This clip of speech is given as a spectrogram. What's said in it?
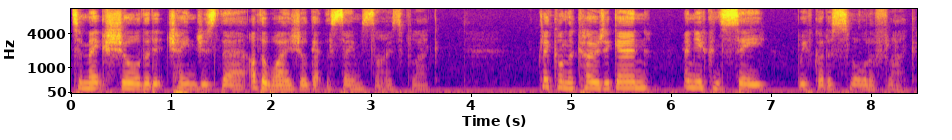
to make sure that it changes there. Otherwise, you'll get the same size flag. Click on the code again, and you can see we've got a smaller flag.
